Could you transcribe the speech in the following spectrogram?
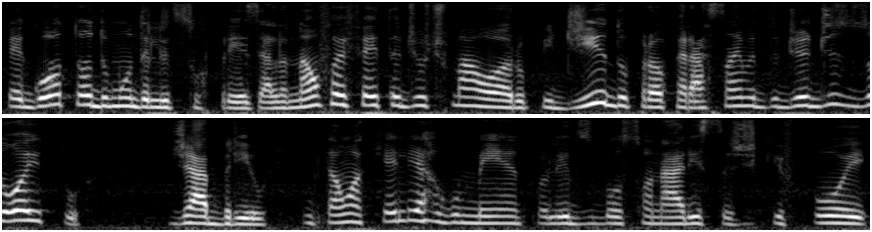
pegou todo mundo ali de surpresa. Ela não foi feita de última hora. O pedido para a operação é do dia 18 de abril. Então, aquele argumento ali dos bolsonaristas de que foi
